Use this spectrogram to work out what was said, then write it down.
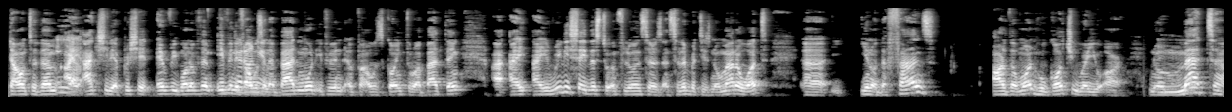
down to them. I actually appreciate every one of them, even Good if I was you. in a bad mood, even if I was going through a bad thing. I, I, I really say this to influencers and celebrities, no matter what, uh, you know, the fans are the one who got you where you are. No Mm-hmm. matter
